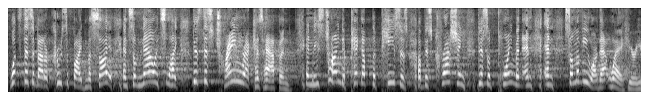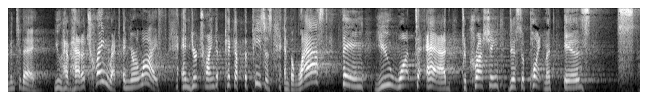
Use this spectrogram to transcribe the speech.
What's this about a crucified Messiah? And so now it's like this, this train wreck has happened, and he's trying to pick up the pieces of this crushing disappointment. And, and some of you are that way here even today. You have had a train wreck in your life and you're trying to pick up the pieces. And the last thing you want to add to crushing disappointment is s-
